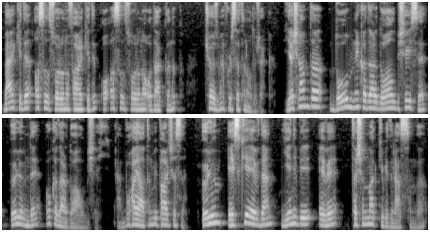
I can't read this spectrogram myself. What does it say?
belki de asıl sorunu fark edip o asıl soruna odaklanıp çözme fırsatın olacak. Yaşamda doğum ne kadar doğal bir şeyse ölüm de o kadar doğal bir şey. Yani bu hayatın bir parçası. Ölüm eski evden yeni bir eve taşınmak gibidir aslında.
